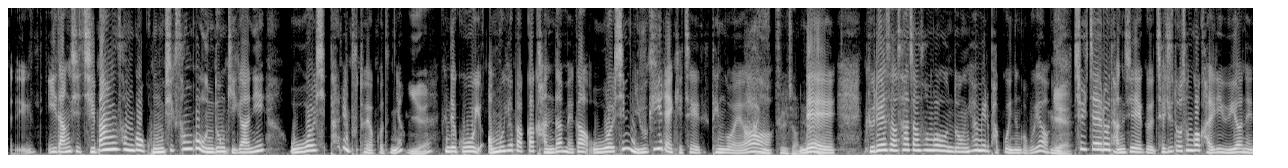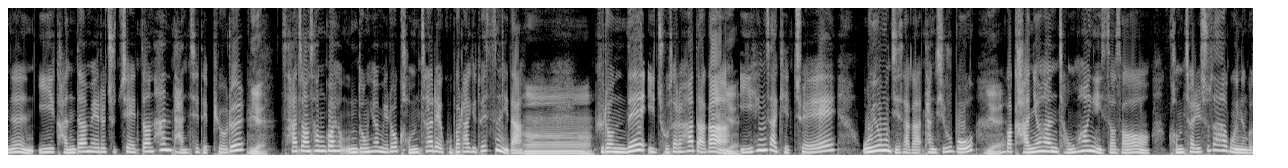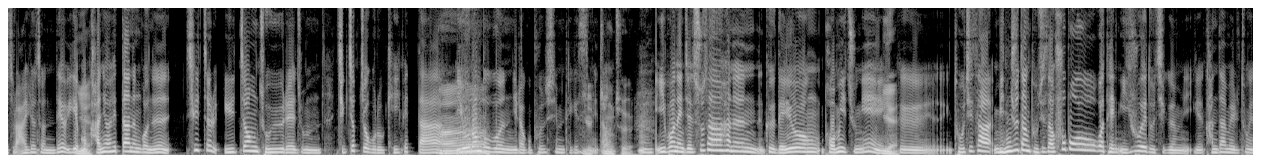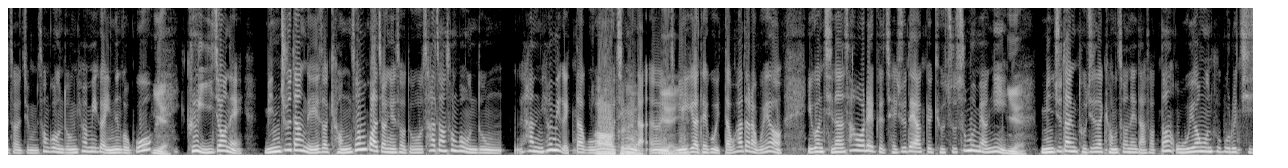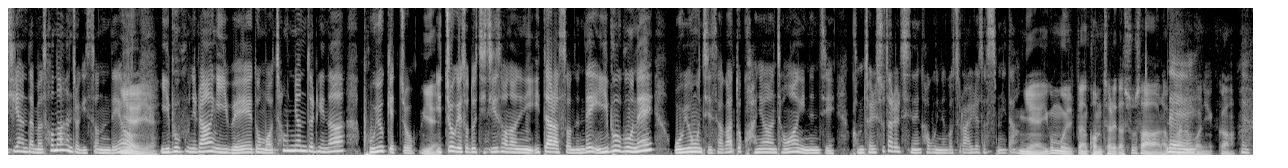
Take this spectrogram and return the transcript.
이 당시 지방 선거 공식 선거 운동 기간이 5월 18일부터였거든요. 예. 근데 그 업무 협약과 간담회가 5월 16일에 개최된 거예요. 아, 이틀 전에. 네. 그래서 사전 선거 운동 혐의를 받고 있는 거고요. 예. 실제로 당시에 그 제주도 선거관리위원회는 이 간담회를 주최했던 한 단체 대표를 예. 사전 선거 운동 혐의로 검찰에 고발하기도 했습니다. 어. 그런데 이 조사를 하다가 예. 이 행사 개최에 오용훈 지사가 당시 후보와 예. 관여한 정황이 있어서 검찰이 수사하고 있는 것으로 알려졌는데요. 이게 예. 뭐 관여했다는 거는 실제로 일정 조율에 좀 직접적으로 개입했다 아. 이런 부분이라고 보시면 되겠습니다. 일정 조율. 음, 이번에 이제 수사하는 그 내용 범위 중에 예. 그 도지사 민주당 도지사 후보가 된 이후에도 지금 이게 간담회를 통해서 지금 선거운동 혐의가 있는 거고 예. 그 이전에 민주당 내에서 경선 과정에서도 사전 선거운동 한 혐의가 있다고 아, 지금 나? 어, 예, 지금 예. 얘기가 되고 있다고 하더라고요. 이건 지난 4월에 그 제주대학교 교수 20명이 예. 민주당 도지사 경선에 나섰던 오영훈 후보를 지지한다며 선언한 적이 있었는데요. 예. 예. 이 부분이랑 이 외에도 뭐 청년들이나 보육계 쪽 예. 이쪽에서도 지지 선언이 잇따랐었는데 이 부분에 오용훈 지사가 또 관여한 정황이 있는지 검찰이 수사를 진행하고 있는 것으로 알려졌습니다. 예, 이건 뭐 일단 검찰에다 수사라고 네. 하는 거니까. 네.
